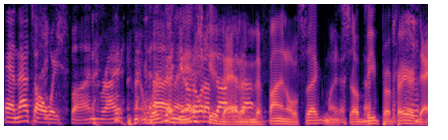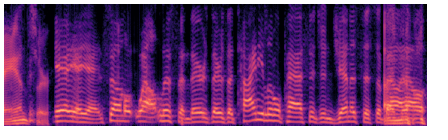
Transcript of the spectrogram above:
And that's always fun, right? We're Uh, going to you don't know what ask you that about? in the final segment, so be prepared to answer. Yeah, yeah, yeah. So, well, listen, there's there's a tiny little passage in Genesis about how,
